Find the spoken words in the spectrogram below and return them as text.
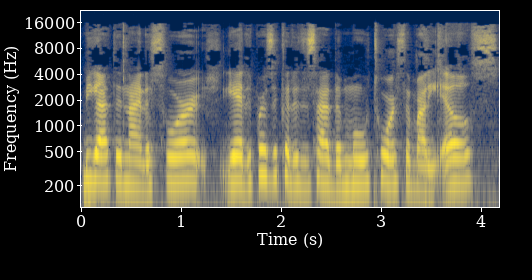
We got the Knight of Swords. Yeah, the person could have decided to move towards somebody else.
